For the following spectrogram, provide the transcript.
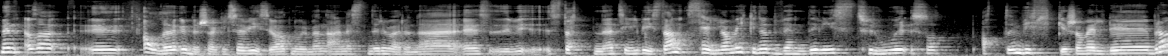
Men altså, eh, alle undersøkelser viser jo at nordmenn er nesten rørende eh, støttende til bistand. Selv om vi ikke nødvendigvis tror så at den virker så veldig bra.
